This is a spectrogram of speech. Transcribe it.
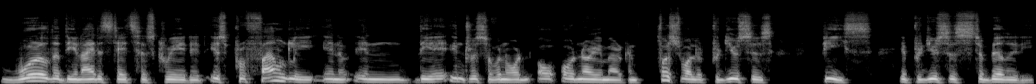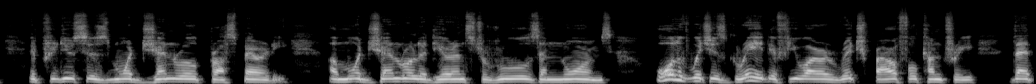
world that the United States has created is profoundly in in the interest of an ordinary American. First of all, it produces peace, it produces stability, it produces more general prosperity, a more general adherence to rules and norms. All of which is great if you are a rich, powerful country that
